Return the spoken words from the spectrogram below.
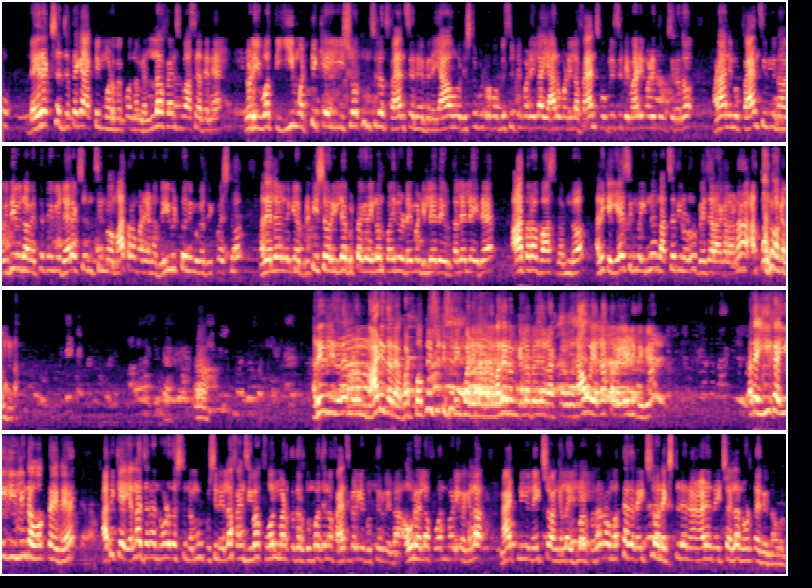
ಡೈರೆಕ್ಷನ್ ಜೊತೆಗೆ ಆಕ್ಟಿಂಗ್ ಮಾಡಬೇಕು ನಮ್ಮೆಲ್ಲ ಫ್ಯಾನ್ಸ್ ಆಸೆ ಅದೇನೆ. ನೋಡಿ ಇವತ್ತು ಈ ಮಟ್ಟಕ್ಕೆ ಈ ಶೋ ತುಂಬಿಸಿರೋದು ಫ್ಯಾನ್ಸ್ ಏನೇ ಬೇರೆ ಯಾವ ಡಿಸ್ಟ್ರಿಬ್ಯೂಟರ್ ಪಬ್ಲಿಸಿಟಿ ಮಾಡಿಲ್ಲ ಯಾರು ಮಾಡಿಲ್ಲ ಫ್ಯಾನ್ಸ್ ಪಬ್ಲಿಸಿಟಿ ಮಾಡಿ ಮಾಡಿ ತುಂಬಿಸಿರೋದು. ಅಣ್ಣ ನಿಮ್ಗೆ ಫ್ಯಾನ್ಸ್ ಇದೀವಿ ನಾವು ಇದೀವಿ ನಾವ್ ಎತ್ತೀವಿ ಡೈರೆಕ್ಷನ್ ಸಿನಿಮಾ ಮಾತ್ರ ಮಾಡಿ ಅಣ್ಣ ದಯವಿಟ್ಟು ನಿಮ್ಗೆ ರಿಕ್ವೆಸ್ಟ್ ಅದೆಲ್ಲ ಹೇಳಿದಂಗೆ ಬ್ರಿಟಿಷ್ ಅವ್ರು ಇಲ್ಲೇ ಬಿಟ್ಟೋಗಿರೋ ಇನ್ನೊಂದು ಕೊಯ್ನೂರು ಡೈಮಂಡ್ ಇಲ್ಲೇ ಇದೆ ಇವ್ರ ತಲೆಯಲ್ಲೇ ಇದೆ. ಆ ತರ ಬಾಸ್ ನಮ್ದು. ಅದಕ್ಕೆ ಏ ಸಿನಿಮಾ ಇನ್ನೊಂದು ಹತ್ತು ಸತಿ ನೋಡಿದ್ರು ಬೇಜಾರಾಗಲ್ಲ ಅಣ್ಣ ಅರ್ಥನೂ ಆಗಲ್ಲ ಅಣ್ಣ. ಅದೇ ಮೇಡಮ್ ಮಾಡಿದ್ದಾರೆ ಬಟ್ ಪಬ್ಲಿಸಿಟಿ ಸರಿಗ್ ಮಾಡಿಲ್ಲ ಮೇಡಮ್ ಅದೇ ನಮ್ಗೆಲ್ಲ ಬೇಜಾರಾಗ್ತಾ ಇರೋದು. ನಾವು ಎಲ್ಲಾ ತರ ಹೇಳಿದೀವಿ. ಅದೇ ಈಗ ಈಗ ಇಲ್ಲಿಂದ ಹೋಗ್ತಾ ಇದೆ. ಅದಕ್ಕೆ ಎಲ್ಲ ಜನ ನೋಡಿದಷ್ಟು ನಮಗೂ ಖುಷಿ ಎಲ್ಲ ಫ್ಯಾನ್ಸ್ ಇವಾಗ ಫೋನ್ ಮಾಡ್ತಿದ್ದಾರೆ ತುಂಬಾ ಜನ ಫ್ಯಾನ್ಸ್ ಗಳಿಗೆ ಗೊತ್ತಿರಲಿಲ್ಲ. ಅವರೆಲ್ಲ ಫೋನ್ ಮಾಡಿ ಇವಾಗೆಲ್ಲ ಮ್ಯಾಟ್ ನೈಟ್ ಶೋ ಹಂಗೆಲ್ಲ ಇದು ಮಾಡ್ತಿದ್ದಾರೆ ನಾವು ಮತ್ತೆ ಅದೇ ನೈಟ್ ಶೋ ನೆಕ್ಸ್ಟ್ ಡೇ ನಾಳೆ ನೈಟ್ ಶೋ ಎಲ್ಲ ನೋಡ್ತಾ ಇದೀವಿ ನಾವು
